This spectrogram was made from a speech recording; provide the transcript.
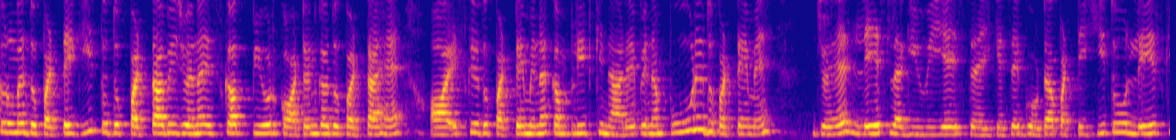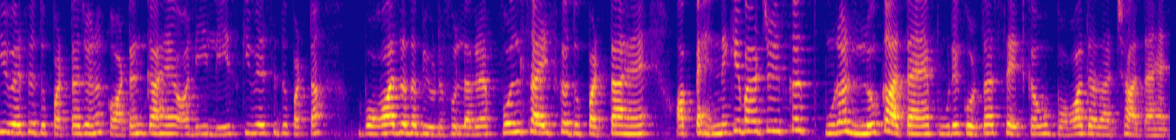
करूँ मैं दुपट्टे की तो दुपट्टा भी जो है ना, इसका प्योर कॉटन का दुपट्टा है। और इसके दुपट्टे में ना कंप्लीट किनारे पे ना, पूरे दुपट्टे में जो है लेस लगी हुई है इस तरीके से, गोटा पट्टी की। तो लेस की वजह से दुपट्टा जो है ना कॉटन का है और ये लेस की वजह से दुपट्टा बहुत ज़्यादा ब्यूटीफुल लग रहा है। फुल साइज़ का दुपट्टा है और पहनने के बाद जो इसका पूरा लुक आता है, पूरे कुर्ता सेट का, वो बहुत ज़्यादा अच्छा आता है।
